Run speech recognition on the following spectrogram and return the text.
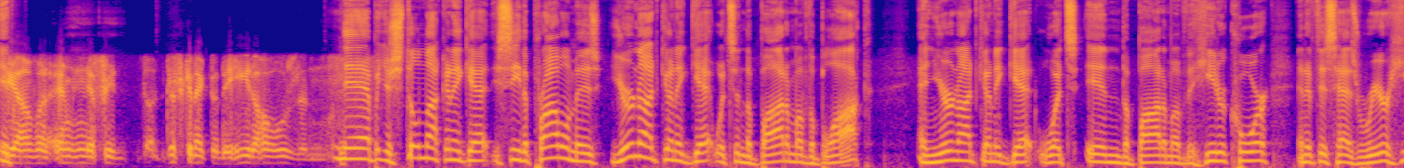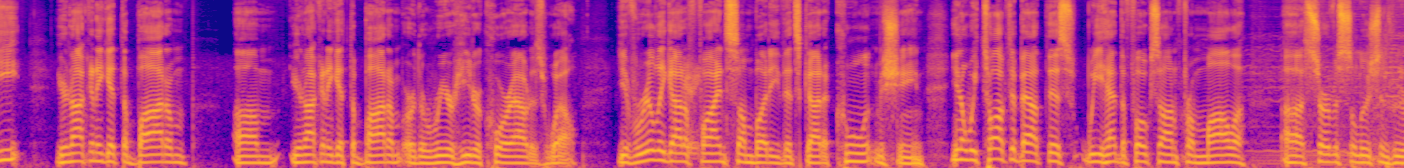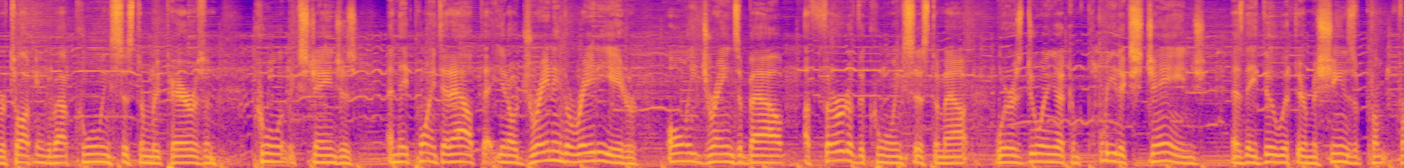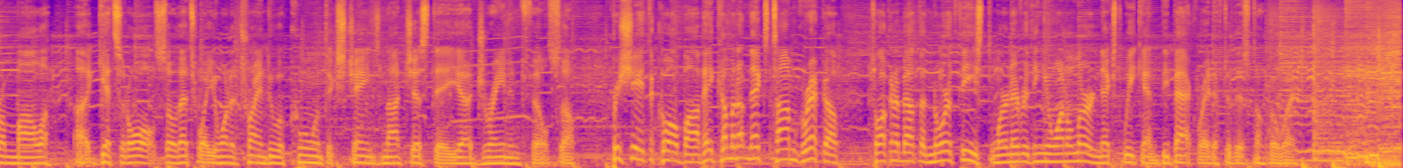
yeah, but I mean, if you disconnected the heater hose and Yeah, but you're still not going to get. You see, the problem is you're not going to get what's in the bottom of the block, and you're not going to get what's in the bottom of the heater core. And if this has rear heat, you're not going to get the bottom. Um, you're not going to get the bottom or the rear heater core out as well. You've really got to find somebody that's got a coolant machine. You know, we talked about this. We had the folks on from Mahle uh, Service Solutions. We were talking about cooling system repairs and coolant exchanges, and they pointed out that you know draining the radiator only drains about a third of the cooling system out, whereas doing a complete exchange, as they do with their machines from from Mahle, uh, gets it all. So that's why you want to try and do a coolant exchange, not just a uh, drain and fill. So appreciate the call, Bob. Hey, coming up next, Tom Greco talking about the Northeast. Learn everything you want to learn next weekend. Be back right after this. Don't go away.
